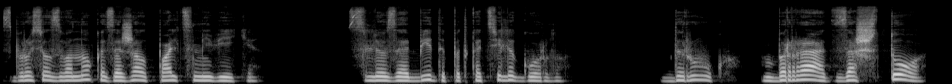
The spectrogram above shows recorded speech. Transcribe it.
Сбросил звонок и зажал пальцами веки. Слезы обиды подкатили к горлу. «Друг, брат, за что?»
